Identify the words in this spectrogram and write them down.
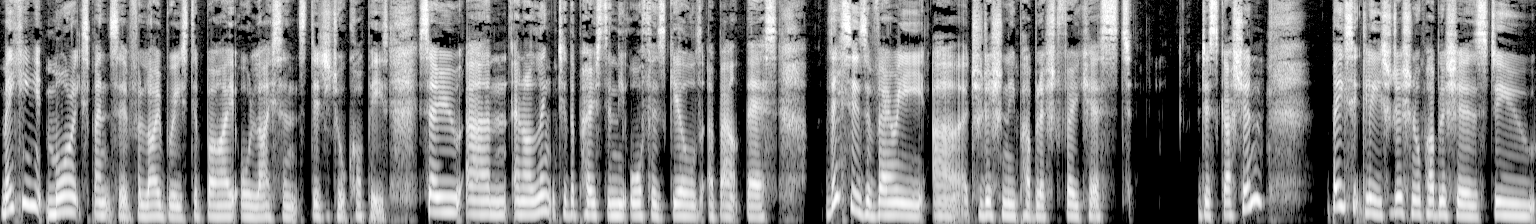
making it more expensive for libraries to buy or license digital copies. So, um, and I'll link to the post in the Authors Guild about this. This is a very uh, traditionally published focused discussion. Basically, traditional publishers do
